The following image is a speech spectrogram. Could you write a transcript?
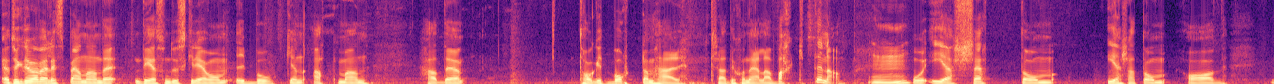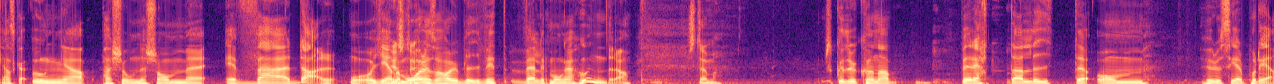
Jag tyckte det var väldigt spännande det som du skrev om i boken, att man hade tagit bort de här traditionella vakterna mm. och ersatt dem ersatt dem av ganska unga personer som eh, är värdar. Och, genom åren så har det blivit väldigt många hundra. Stämmer. Skulle du kunna berätta lite om hur du ser på det?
